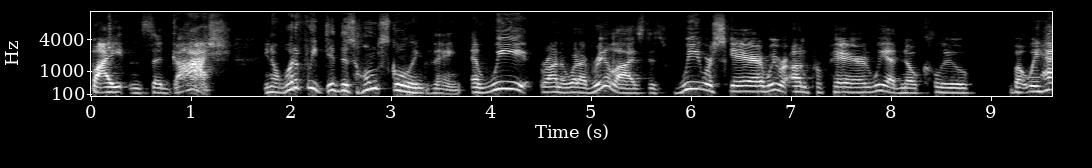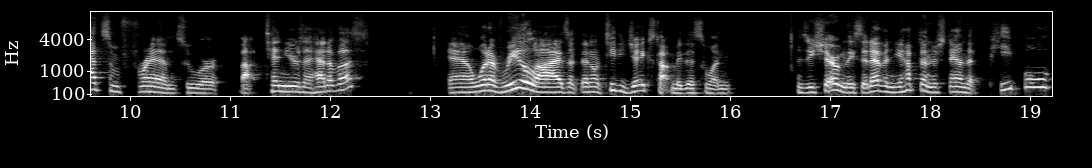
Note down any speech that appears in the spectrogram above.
bite and said gosh you know, what if we did this homeschooling thing? And we, Rhonda, what I've realized is we were scared, we were unprepared, we had no clue but we had some friends who were about 10 years ahead of us. And what I've realized, I know TD Jakes taught me this one, as he shared them, they said, Evan, you have to understand that people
